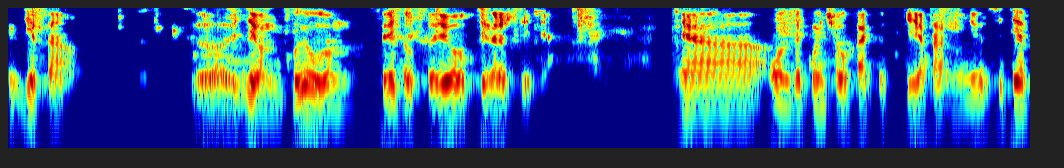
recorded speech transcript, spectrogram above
где-то, э, где он был, он встретил свое день рождения. Э, он закончил Харьковский аграрный университет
